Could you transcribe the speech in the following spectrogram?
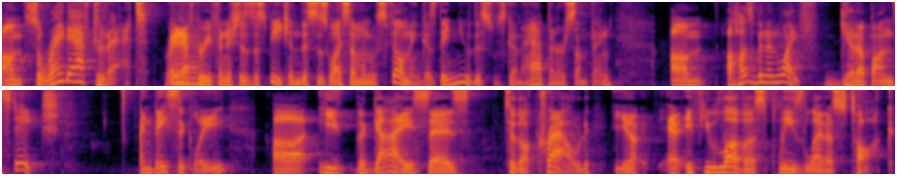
Um, so right after that, right Yeah. after he finishes the speech, and this is why someone was filming because they knew this was going to happen or something. Um, a husband and wife get up on stage, and basically, uh, he the guy says to the crowd, you know, if you love us, please let us talk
